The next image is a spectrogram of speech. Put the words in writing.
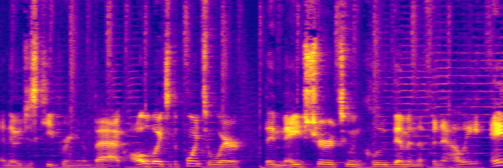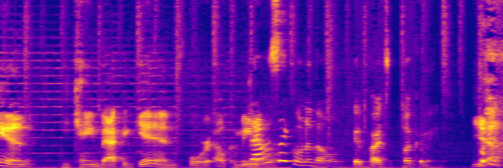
And they would just keep bringing him back all the way to the point to where they made sure to include them in the finale, and he came back again for El Camino. That was like one of the only good parts of Book of Me. Yeah,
